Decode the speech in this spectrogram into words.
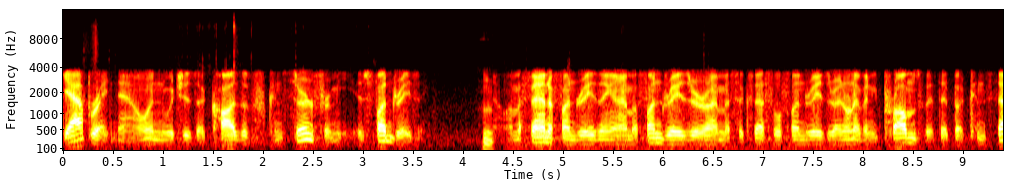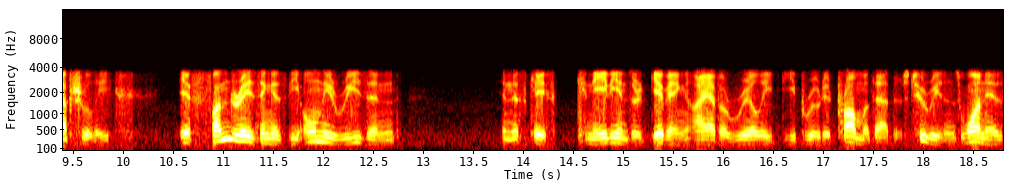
gap right now, and which is a cause of concern for me, is fundraising. Hmm. Now, I'm a fan of fundraising. I'm a fundraiser. I'm a successful fundraiser. I don't have any problems with it. But conceptually, if fundraising is the only reason, in this case, Canadians are giving, I have a really deep-rooted problem with that. There's two reasons. One is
